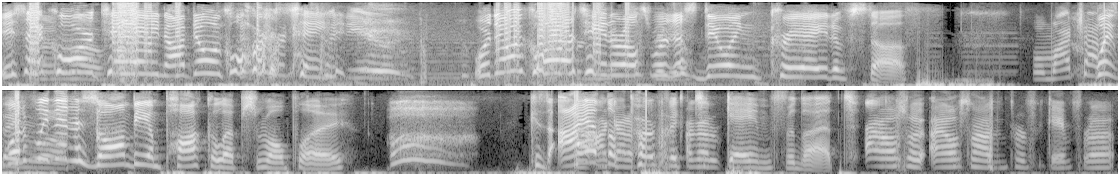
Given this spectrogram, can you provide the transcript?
You said no, no. quarantine. I'm doing quarantine. We're doing quarantine or else we're just doing creative stuff. Well, my chat. Wait, what if we love. did a zombie apocalypse roleplay? Because I Uh, have I the gotta- perfect gotta- game for that. I also I also have the perfect game for that.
